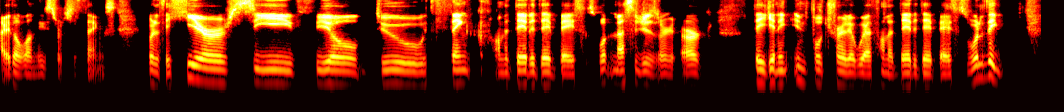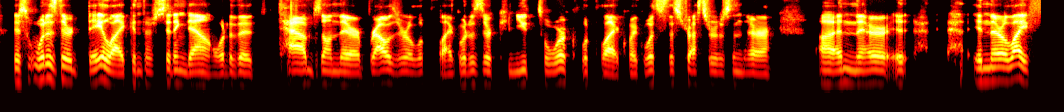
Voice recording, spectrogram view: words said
title, and these sorts of things. What do they hear, see, feel, do, think on a day-to-day basis? What messages are, are they getting infiltrated with on a day-to-day basis? What do they this what is their day like and they're sitting down? What are the tabs on their browser look like? What does their commute to work look like? Like what's the stressors in their uh, in their in their life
